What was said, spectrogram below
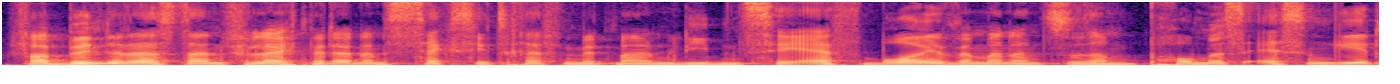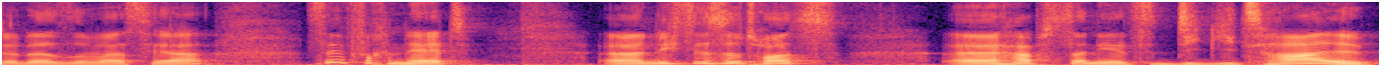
verbinde das dann vielleicht mit einem sexy Treffen mit meinem lieben CF-Boy, wenn man dann zusammen Pommes essen geht oder sowas, ja. Ist einfach nett. Äh, nichtsdestotrotz äh, es dann jetzt digital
